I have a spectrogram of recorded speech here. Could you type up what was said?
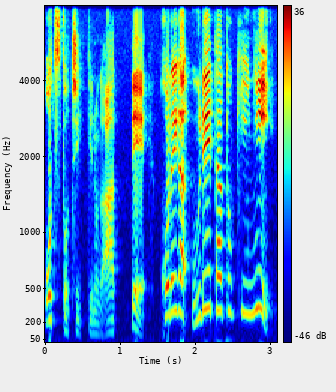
落つ土地っていうのがあって、これが売れた時に、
